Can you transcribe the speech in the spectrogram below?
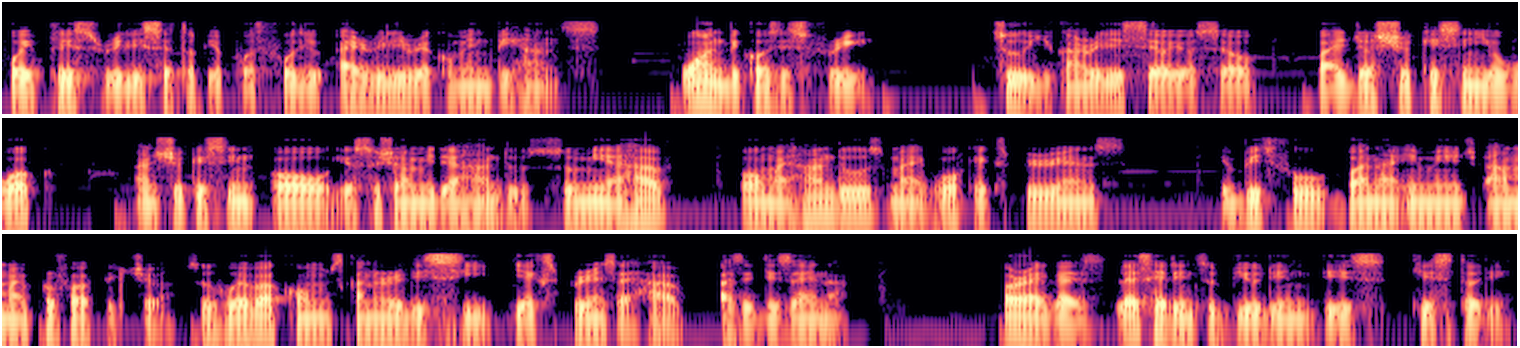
for a place to really set up your portfolio, I really recommend Behance. One, because it's free. Two, you can really sell yourself by just showcasing your work and showcasing all your social media handles. So me, I have all my handles, my work experience, a beautiful banner image and my profile picture. So whoever comes can already see the experience I have as a designer. Alright guys, let's head into building this case study.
